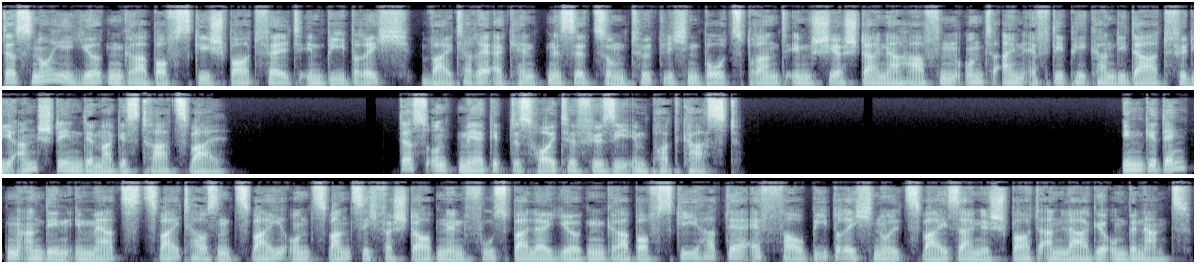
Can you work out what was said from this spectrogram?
Das neue Jürgen Grabowski Sportfeld in Biebrich, weitere Erkenntnisse zum tödlichen Bootsbrand im Schiersteiner Hafen und ein FDP-Kandidat für die anstehende Magistratswahl. Das und mehr gibt es heute für Sie im Podcast. In Gedenken an den im März 2022 verstorbenen Fußballer Jürgen Grabowski hat der FV Biebrich 02 seine Sportanlage umbenannt.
